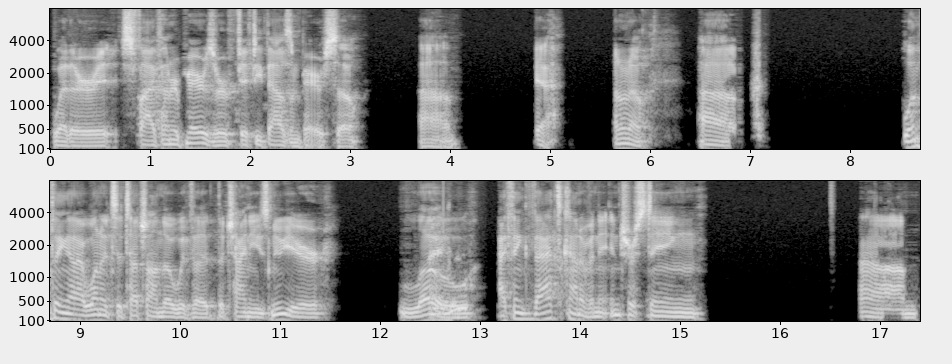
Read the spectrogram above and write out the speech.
whether it's 500 pairs or 50,000 pairs. So, um, yeah, I don't know. Uh, one thing that I wanted to touch on though with the, the Chinese New Year low, I think that's kind of an interesting. Um,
